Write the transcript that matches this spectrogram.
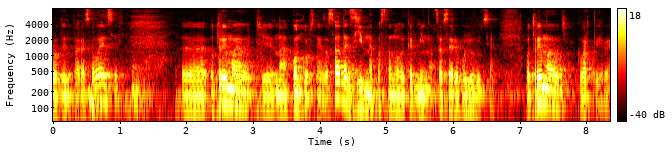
родин переселенців. е, Отримають на конкурсних засадах, згідно постанови Кабміна, це все регулюється, отримають квартири.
